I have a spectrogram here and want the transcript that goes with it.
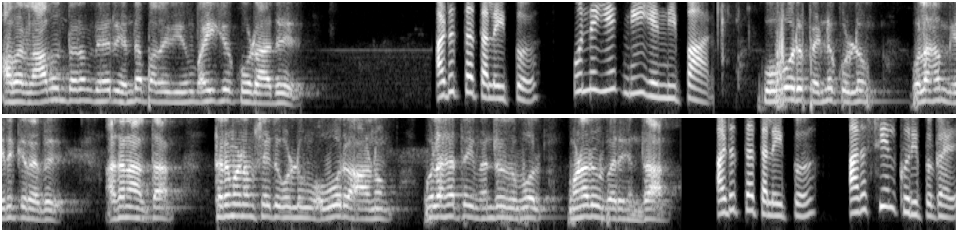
அவர் லாபம் தரும் வேறு எந்த பதவியும் வகிக்கக்கூடாது அடுத்த தலைப்பு உன்னையே நீ எண்ணிப்பார். ஒவ்வொரு பெண்ணுக்குள்ளும் உலகம் இருக்கிறது. அதனால்தான் திருமணம் செய்து கொள்ளும் ஒவ்வொரு ஆணும் உலகத்தை வென்றது போல் உணர்வு பெறுகின்றான் அடுத்த தலைப்பு அரசியல் குறிப்புகள்.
